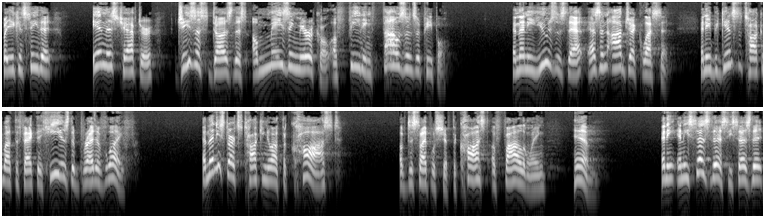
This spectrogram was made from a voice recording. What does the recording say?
But you can see that in this chapter, Jesus does this amazing miracle of feeding thousands of people. And then he uses that as an object lesson. And he begins to talk about the fact that he is the bread of life. And then he starts talking about the cost of discipleship, the cost of following him. And he, and he says this he says that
